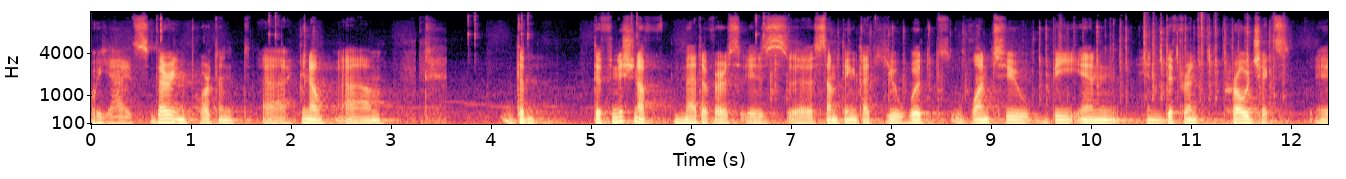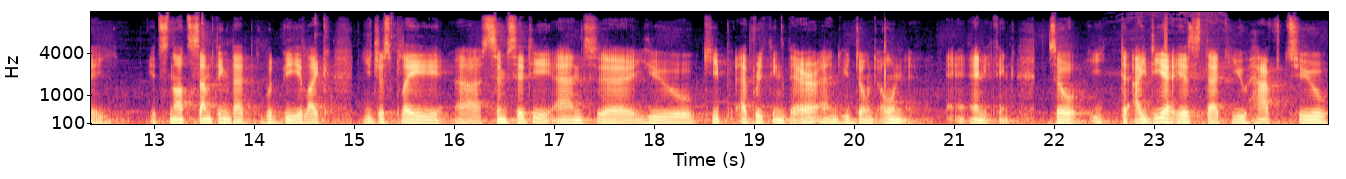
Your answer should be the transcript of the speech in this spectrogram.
Oh yeah, it's very important. Uh, you know, um, the definition of metaverse is something that you would want to be in in different projects. It's not something that would be like you just play uh, SimCity and uh, you keep everything there and you don't own anything. So the idea is that you have to,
